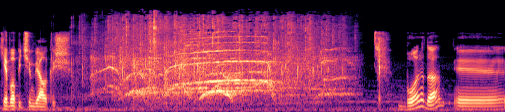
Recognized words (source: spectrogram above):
Kebap için bir alkış. Bu arada eee,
